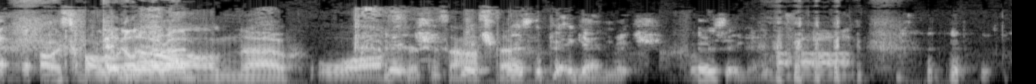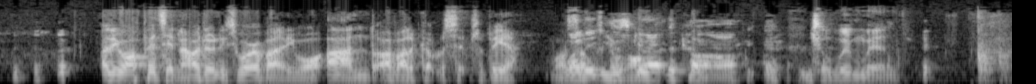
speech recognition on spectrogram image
track. I was following Pin all the way that. around. Oh no! What a Rich, Rich, disaster! where's the pit again, Rich? Where is it again? Anyway, I've pitted now. I don't need to worry about it anymore, and I've had a couple of sips of beer. Why that don't you just going get on. out the car? It's a win-win. i oh,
